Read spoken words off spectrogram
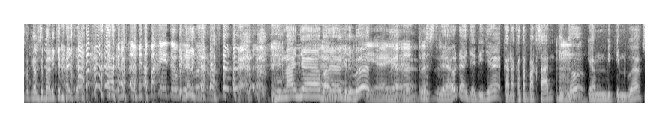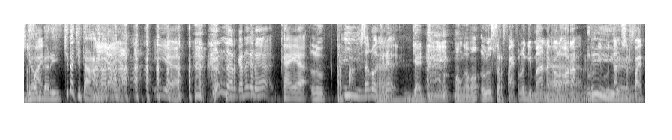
takut nggak bisa balikin aja. lebih, lebih tepatnya itu benar-benar. Bunganya banyak gede banget. Iya iya. iya. Terus ya udah jadinya karena keterpaksaan itu yang bikin gue jauh dari cita-cita. iya iya. iya. Benar karena kadang kayak lu terpaksa lu akhirnya jadi mau nggak mau lu survive lu gimana kalau orang dulu di hutan Iya. survive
